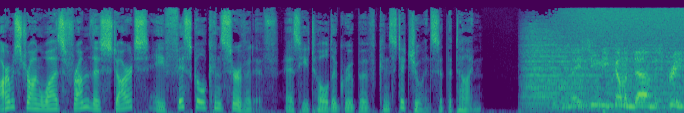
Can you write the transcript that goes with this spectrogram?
Armstrong was, from the start, a fiscal conservative, as he told a group of constituents at the time when they see me coming down the street,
